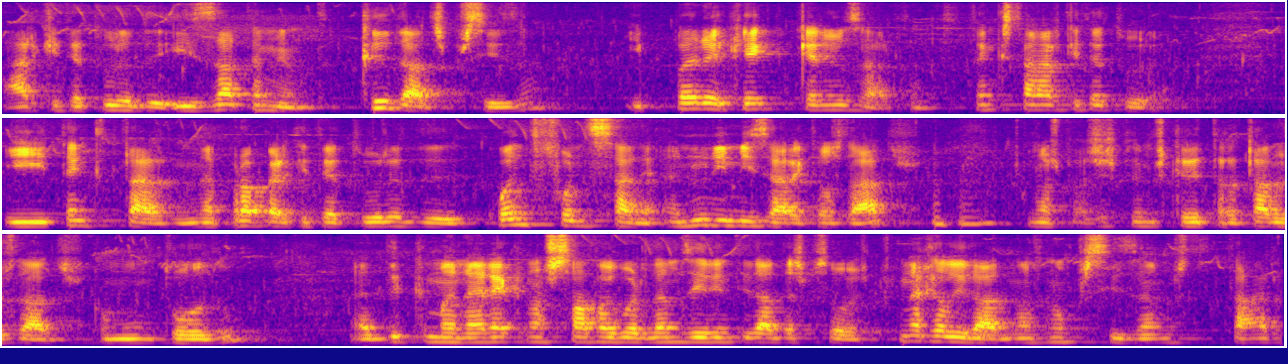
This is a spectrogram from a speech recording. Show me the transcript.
a arquitetura de exatamente que dados precisam e para que que querem usar. Portanto, tem que estar na arquitetura. E tem que estar na própria arquitetura de, quando for necessário, anonimizar aqueles dados, uhum. nós às vezes podemos querer tratar os dados como um todo, de que maneira é que nós salvaguardamos a identidade das pessoas. Porque, na realidade, nós não precisamos de estar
